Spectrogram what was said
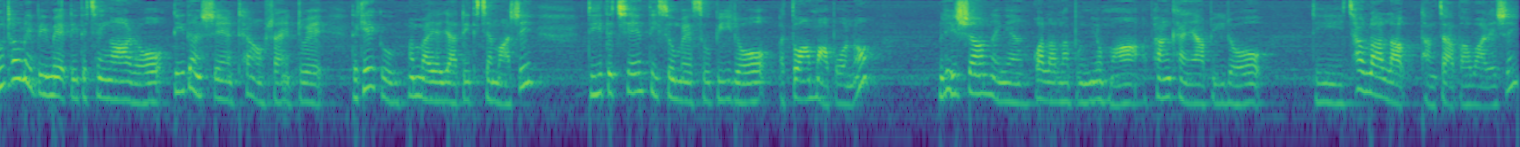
အခုထုတ်နေပေးမဲ့တေးသချင်းကတော့တေးတန်ရှင်ထက်အောင်ဆိုင်အတွက်တကယ့်ကိုမမရရတေးသချင်းပါရှင်ဒီသချင်းတည်ဆိုမဲ့ဆိုပြီးတော့အသွားမှာပေါ့နော်မလေးရှားနိုင်ငံကွာလာလမ်ပူမြို့မှာအဖမ်းခံရပြီးတော့ဒီ6လလောက်ထောင်ကျသွားပါတယ်ရှင်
